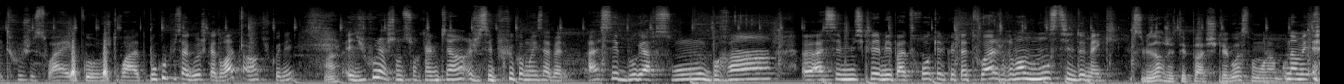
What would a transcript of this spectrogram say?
et tout, je swipe gauche, droite, beaucoup plus à gauche qu'à droite, hein, tu connais. Ouais. Et du coup, là, je tombe sur quelqu'un, je sais plus comment il s'appelle. Assez beau garçon, brun, euh, assez musclé, mais pas trop, quelques tatouages, vraiment mon style de mec. C'est bizarre, j'étais pas à Chicago à ce moment-là, moi. Non mais.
